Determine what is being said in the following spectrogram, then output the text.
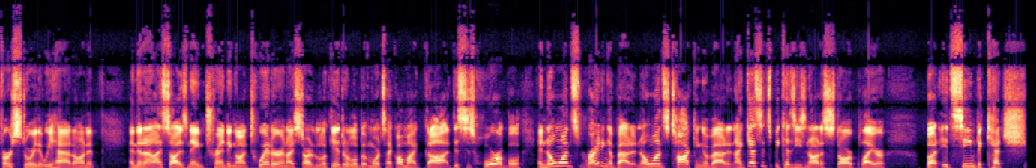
first story that we had on it and then I saw his name trending on Twitter and I started to look into it a little bit more. It's like, oh my God, this is horrible. And no one's writing about it, no one's talking about it. And I guess it's because he's not a star player, but it seemed to catch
